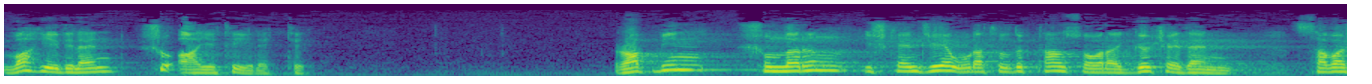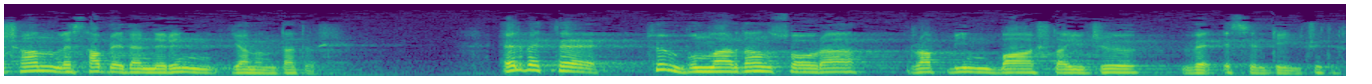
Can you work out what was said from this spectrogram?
vahyedilen şu ayeti iletti. Rabbin şunların işkenceye uğratıldıktan sonra göç eden, savaşan ve sabredenlerin yanındadır. Elbette tüm bunlardan sonra Rabbin bağışlayıcı ve esirgeyicidir.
